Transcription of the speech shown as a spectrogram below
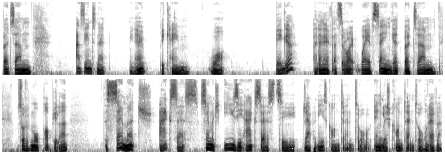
But um, as the internet, you know, became what bigger. I don't know if that's the right way of saying it, but um, sort of more popular. There's so much access, so much easy access to Japanese content or English content or whatever.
